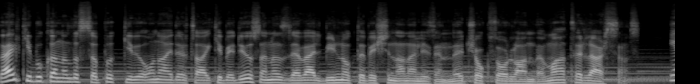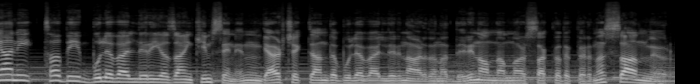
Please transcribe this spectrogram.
Belki bu kanalı sapık gibi 10 aydır takip ediyorsanız level 1.5'in analizinde çok zorlandığımı hatırlarsınız. Yani tabi bu levelleri yazan kimsenin gerçekten de bu levellerin ardına derin anlamlar sakladıklarını sanmıyorum.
